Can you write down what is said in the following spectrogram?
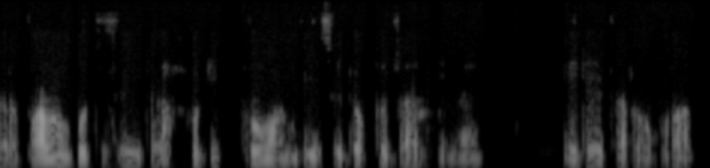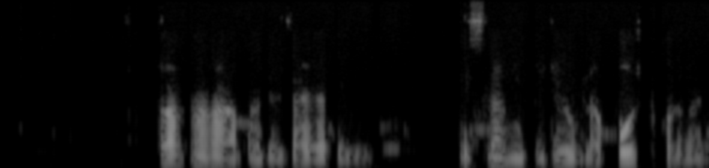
তারা পালন করতেছে, এটা সঠিক প্রমাণ দিয়েছে ডক্টর জাকির নায়ক। এটাই তার অপরাধ। তো আপনারা আপনাদের জায়গা থেকে ইসলামিক ভিডিওগুলো পোস্ট করবেন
